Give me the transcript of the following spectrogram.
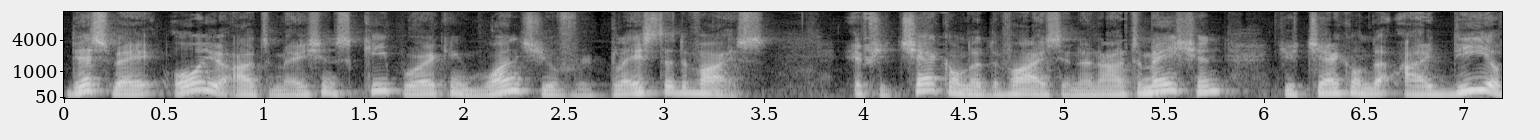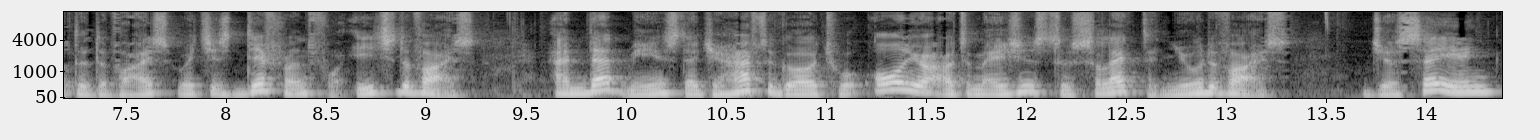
This way all your automations keep working once you've replaced the device. If you check on the device in an automation, you check on the ID of the device, which is different for each device. And that means that you have to go through all your automations to select a new device. Just saying,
